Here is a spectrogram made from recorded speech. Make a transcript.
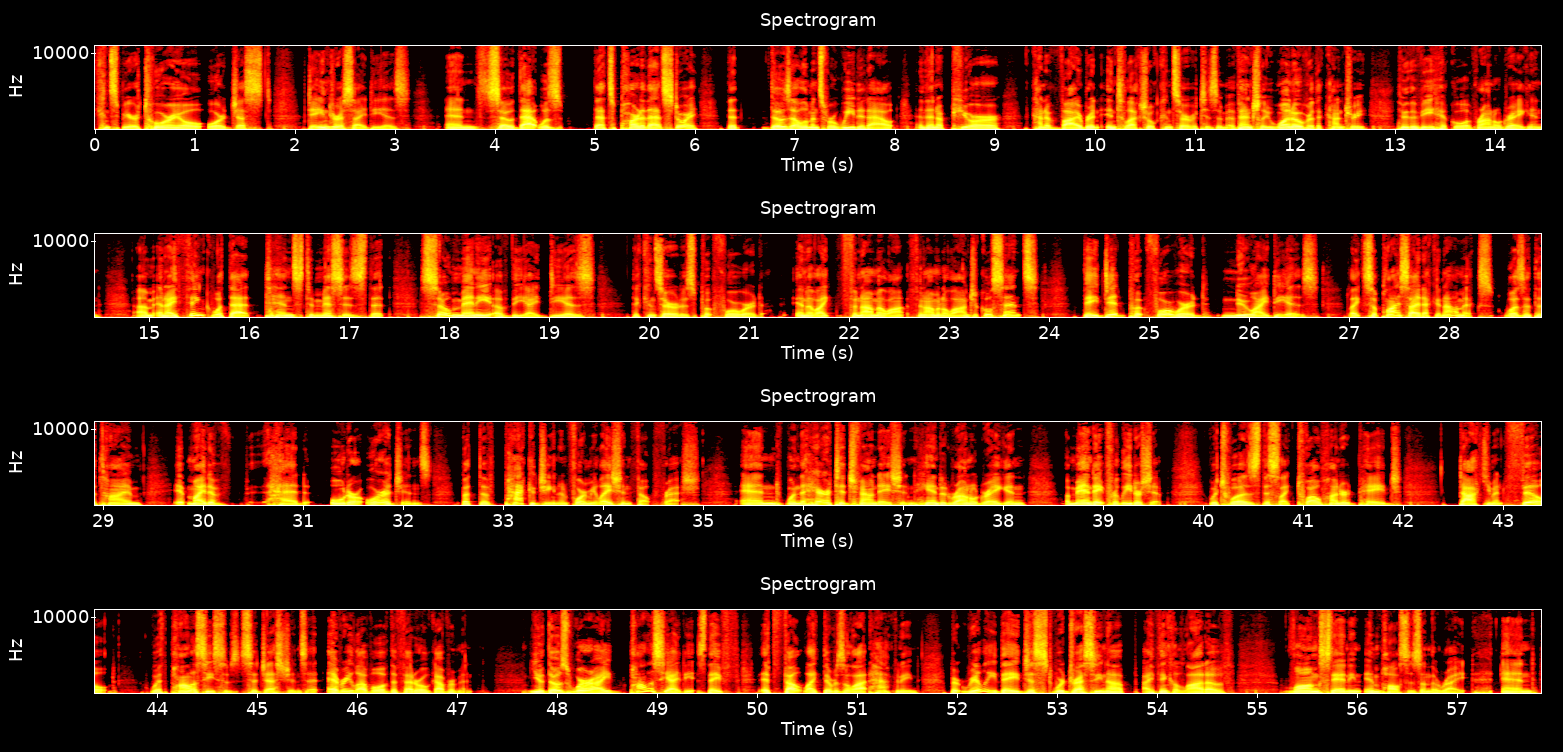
conspiratorial, or just dangerous ideas. And so that was that's part of that story that those elements were weeded out and then a pure kind of vibrant intellectual conservatism eventually won over the country through the vehicle of Ronald Reagan. Um, and I think what that tends to miss is that so many of the ideas that conservatives put forward, in a like phenomenolo- phenomenological sense, they did put forward new ideas. Like supply side economics was at the time, it might have had older origins, but the packaging and formulation felt fresh. And when the Heritage Foundation handed Ronald Reagan a mandate for leadership, which was this like 1,200 page document filled with policy su- suggestions at every level of the federal government. You know, those were I, policy ideas. They it felt like there was a lot happening, but really they just were dressing up. I think a lot of long-standing impulses on the right, and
